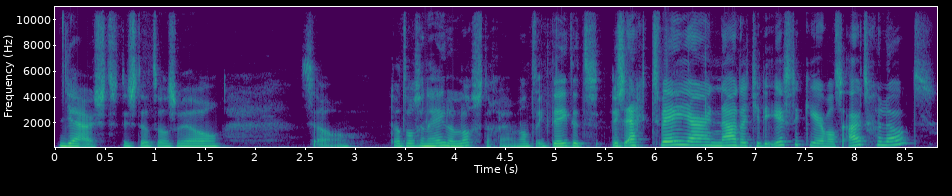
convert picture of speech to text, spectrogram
Juist, dus dat was wel zo. Dat was een hele lastige, want ik deed het... Dus eigenlijk twee jaar nadat je de eerste keer was uitgelood,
